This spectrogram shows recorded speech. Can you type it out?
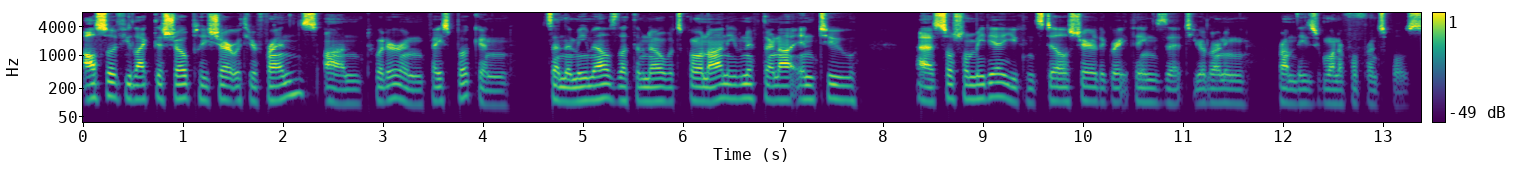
Also, if you like this show, please share it with your friends on Twitter and Facebook and send them emails, let them know what's going on. Even if they're not into uh, social media, you can still share the great things that you're learning from these wonderful principals.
